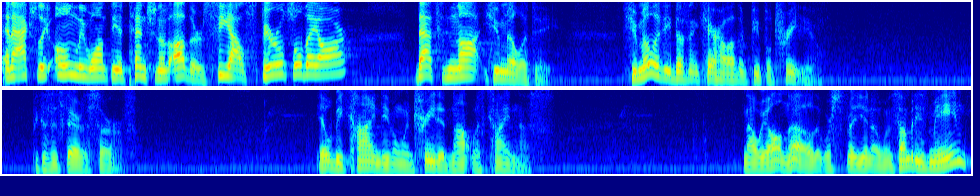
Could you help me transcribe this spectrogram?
and actually only want the attention of others. See how spiritual they are? That's not humility. Humility doesn't care how other people treat you because it's there to serve. It will be kind even when treated not with kindness. Now, we all know that we're, you know, when somebody's mean,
